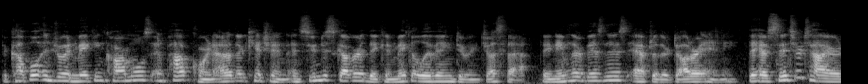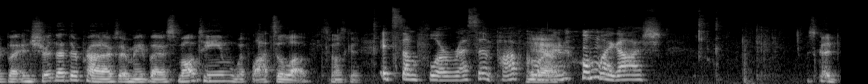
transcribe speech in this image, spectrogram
The couple enjoyed making caramels and popcorn out of their kitchen and soon discovered they can make a living doing just that. They named their business after their daughter Annie. They have since retired but ensure that their products are made by a small team with lots of love. It smells good. It's some fluorescent popcorn. Yeah. Oh my gosh. It's good.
